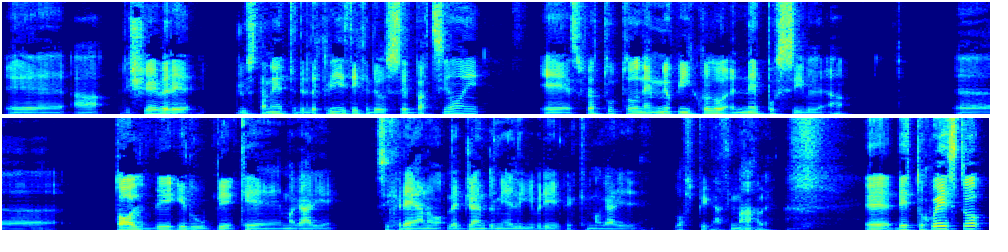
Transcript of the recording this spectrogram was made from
eh, a ricevere giustamente delle critiche, delle osservazioni e soprattutto nel mio piccolo ne è possibile a eh, togliervi i dubbi che magari si creano leggendo i miei libri perché magari l'ho spiegati male. Eh, detto questo,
